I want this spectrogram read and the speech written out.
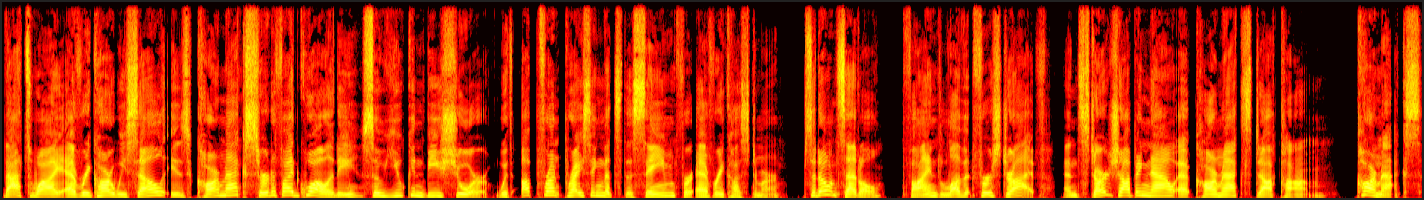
That's why every car we sell is CarMax certified quality so you can be sure with upfront pricing that's the same for every customer. So don't settle. Find love at first drive and start shopping now at CarMax.com. CarMax,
